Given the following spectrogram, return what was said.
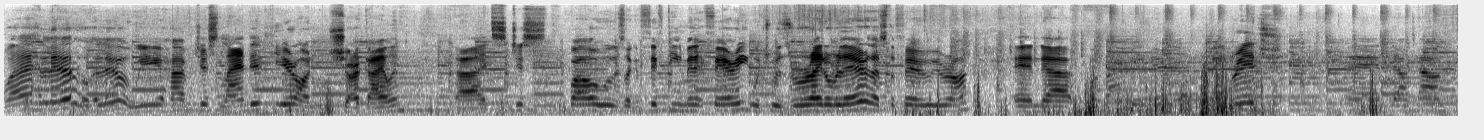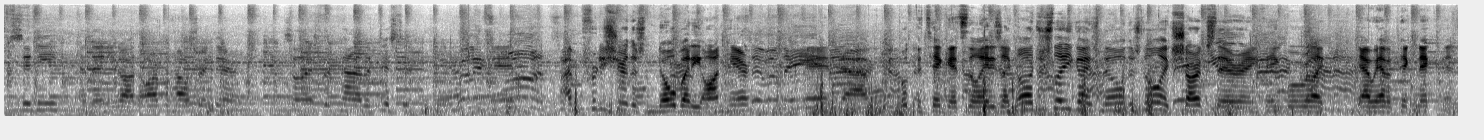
Well, hello, hello. We have just landed here on Shark Island. Uh, it's just well, it was like a 15 minute ferry, which was right over there. That's the ferry we were on. And uh, Bay Bridge and downtown Sydney. And then you got the Opera House right there. So that's for kind of the distance. I'm pretty sure there's nobody on here. And uh, when we booked the tickets, the lady's like, "Oh, just let you guys know, there's no like sharks there or anything." But we're like, "Yeah, we have a picnic." And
